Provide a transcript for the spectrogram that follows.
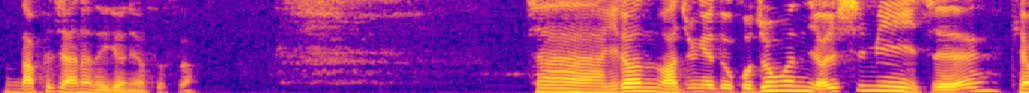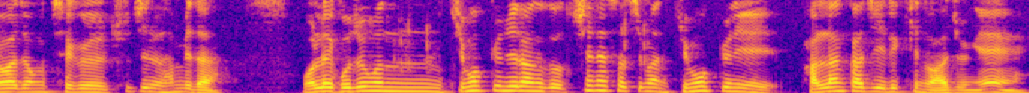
나쁘지 않은 의견이었었어. 자, 이런 와중에도 고종은 열심히 이제 개화 정책을 추진을 합니다. 원래 고종은 김옥균이랑도 친했었지만 김옥균이 반란까지 일으킨 와중에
